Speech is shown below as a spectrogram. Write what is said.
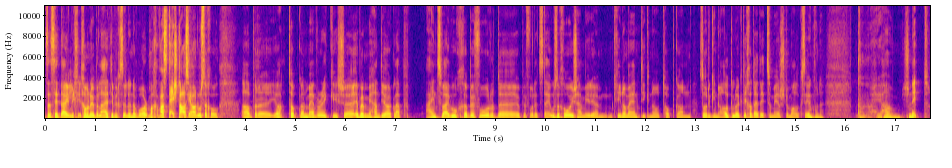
das hat eigentlich, ich habe mir noch überlegt, ob ich einen Award machen Was, der ist dieses Jahr rausgekommen? Aber äh, ja, Top Gun Maverick ist, äh, eben, wir haben ja, glaube ein, zwei Wochen bevor, der, bevor jetzt der rausgekommen ist, haben wir ja im Kinomantik noch Top Gun das Original geschaut. Ich habe den dort zum ersten Mal gesehen und gefunden, "Puh, ja, ist nett,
